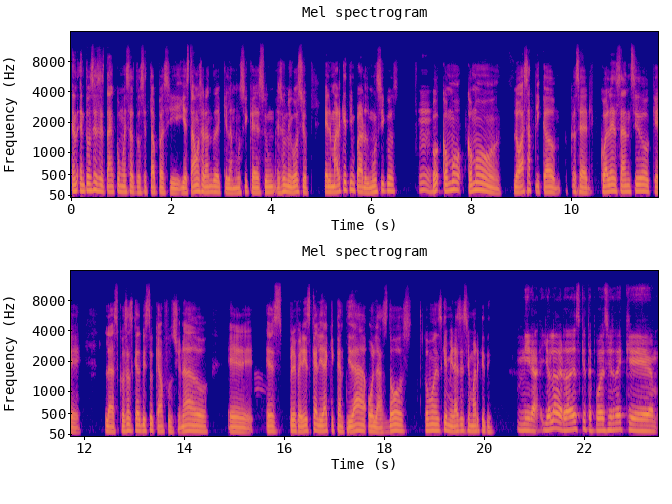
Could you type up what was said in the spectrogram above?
en, entonces están como esas dos etapas y, y, estamos hablando de que la música es un, es un negocio. El marketing para los músicos, mm. ¿cómo, ¿cómo lo has aplicado? O sea, ¿cuáles han sido que las cosas que has visto que han funcionado? Eh, ¿Es preferís calidad que cantidad o las dos? ¿Cómo es que miras ese marketing? Mira, yo la verdad es que te puedo decir de que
